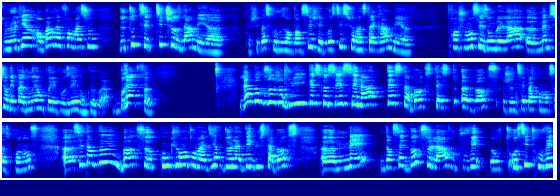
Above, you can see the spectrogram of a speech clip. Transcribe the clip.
le lien en barre d'information de toutes ces petites choses là. Mais Enfin, je sais pas ce que vous en pensez, je l'ai posté sur Instagram, mais euh, franchement, ces ongles-là, euh, même si on n'est pas doué, on peut les poser, donc euh, voilà. Bref la box d'aujourd'hui, qu'est-ce que c'est? C'est la Testa Box, Test A Box, je ne sais pas comment ça se prononce. c'est un peu une box concurrente, on va dire, de la Degusta Box. mais dans cette box-là, vous pouvez aussi trouver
